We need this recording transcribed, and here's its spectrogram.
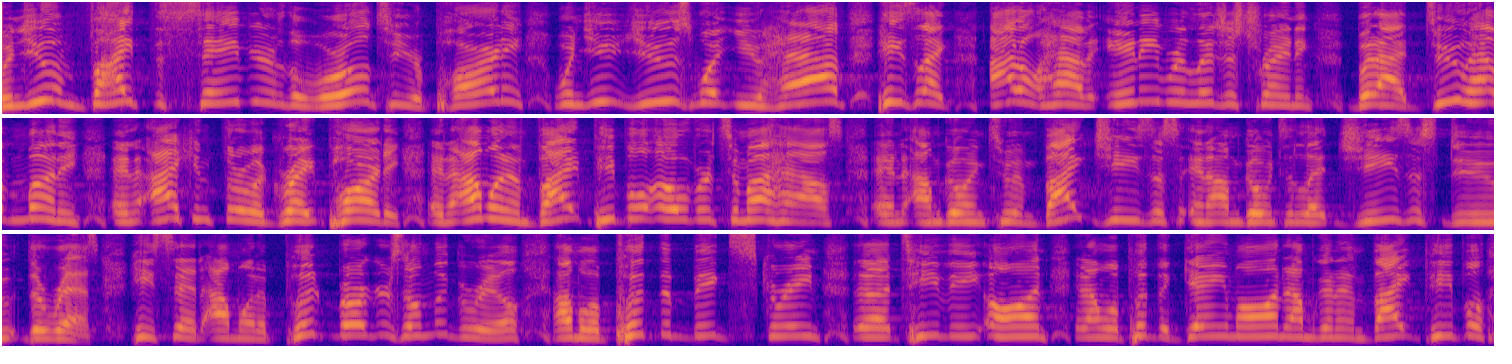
When you invite the Savior of the world to your party, when you use what you have, He's like, I don't have any religious training, but I do have money and I can throw a great party. And I'm gonna invite people over to my house and I'm going to invite Jesus and I'm going to let Jesus do the rest. He said, I'm gonna put burgers on the grill, I'm gonna put the big screen uh, TV on, and I'm gonna put the game on, I'm gonna invite people,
